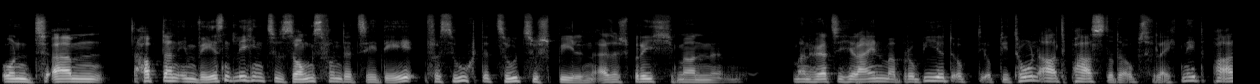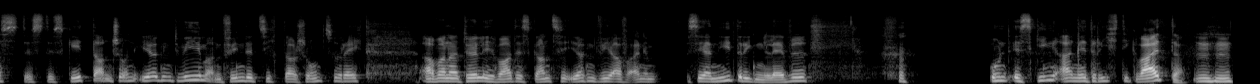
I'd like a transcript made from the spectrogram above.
und ähm, habe dann im Wesentlichen zu Songs von der CD versucht dazu zu spielen. Also sprich, man, man hört sich rein, man probiert, ob die, ob die Tonart passt oder ob es vielleicht nicht passt. Das, das geht dann schon irgendwie, man findet sich da schon zurecht. Aber natürlich war das Ganze irgendwie auf einem sehr niedrigen Level. und es ging auch nicht richtig weiter. Mhm.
